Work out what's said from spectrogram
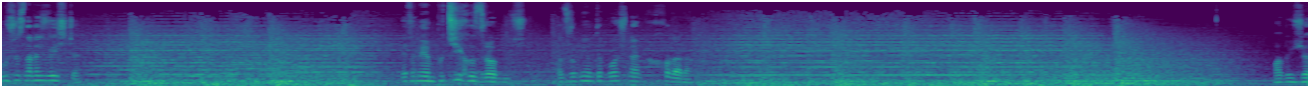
Muszę znaleźć wyjście. Ja to miałem po cichu zrobić, a zrobiłem to głośno jak cholera. Ładuj się.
